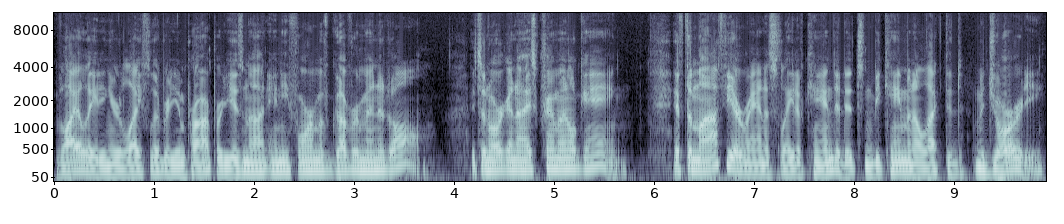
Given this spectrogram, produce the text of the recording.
violating your life, liberty, and property is not any form of government at all. It's an organized criminal gang. If the mafia ran a slate of candidates and became an elected majority,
